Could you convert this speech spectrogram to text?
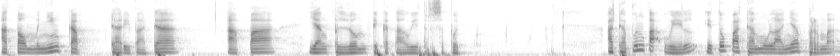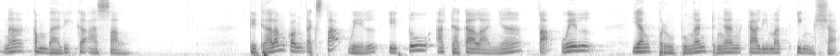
atau menyingkap daripada apa yang belum diketahui tersebut. Adapun takwil itu pada mulanya bermakna kembali ke asal di dalam konteks takwil itu ada kalanya takwil yang berhubungan dengan kalimat insya.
